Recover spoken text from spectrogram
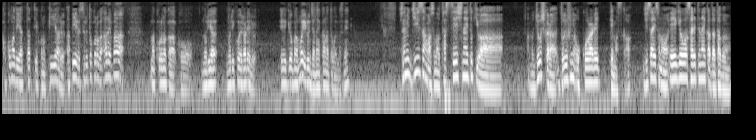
ここまでやったっていうこの PR、アピールするところがあれば、まあコロナ禍、こう、乗りあ、乗り越えられる営業マンもいるんじゃないかなと思いますね。ちなみにじいさんはその達成しないときは、あの、上司からどういうふうに怒られてますか？実際その営業されてない方は多分、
